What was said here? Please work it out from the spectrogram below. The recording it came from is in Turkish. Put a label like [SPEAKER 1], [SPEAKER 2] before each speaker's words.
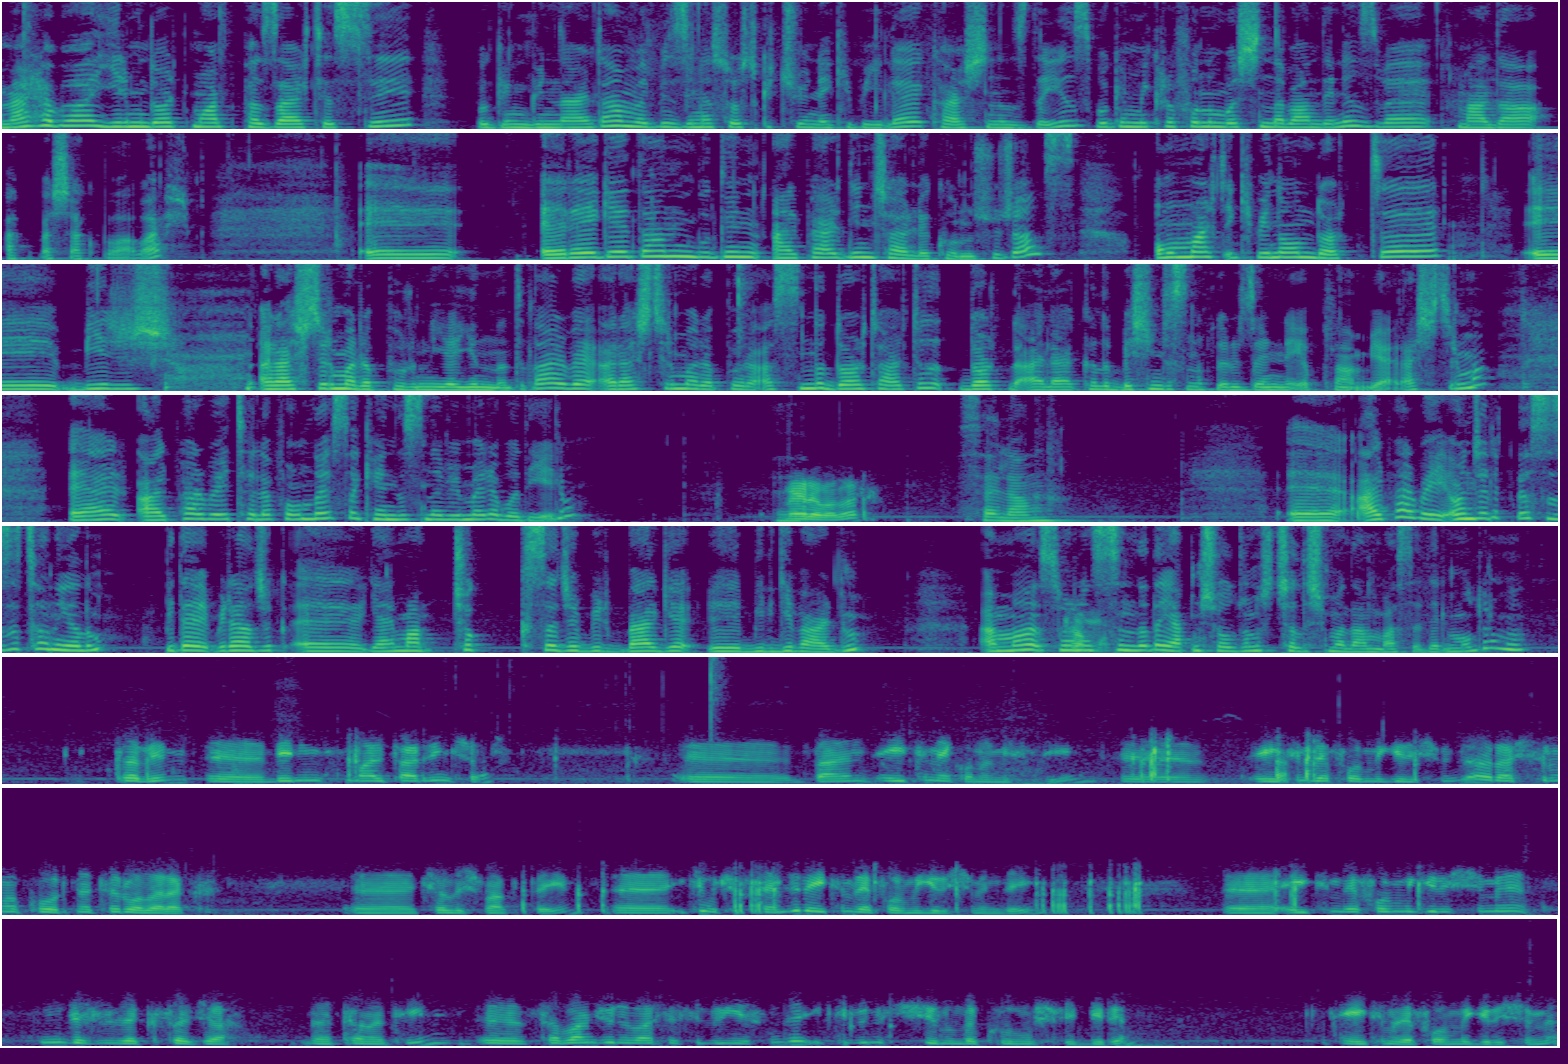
[SPEAKER 1] Merhaba 24 Mart Pazartesi bugün günlerden ve biz yine Söz Küçüğün ekibiyle karşınızdayız. Bugün mikrofonun başında ben Deniz ve Melda Akbaş Akboğa var. E, ERG'den bugün Alper Dinçer'le konuşacağız. 10 Mart 2014'te e, bir araştırma raporunu yayınladılar ve araştırma raporu aslında 4 artı 4 ile alakalı 5. sınıflar üzerine yapılan bir araştırma. Eğer Alper Bey telefondaysa kendisine bir merhaba diyelim.
[SPEAKER 2] Merhabalar.
[SPEAKER 1] Selam. E, Alper Bey öncelikle sizi tanıyalım. Bir de birazcık e, yani ben çok kısaca bir belge e, bilgi verdim. Ama sonrasında tamam. da yapmış olduğunuz çalışmadan bahsedelim olur mu?
[SPEAKER 2] Tabii. E, benim ismim Alper Dinçer. E, ben eğitim ekonomistiyim. E, eğitim reformu girişiminde araştırma koordinatörü olarak e, çalışmaktayım. E, iki buçuk senedir eğitim reformu girişimindeyim. E, eğitim reformu girişimi de size kısaca tanıtayım. E, Sabancı Üniversitesi bünyesinde 2003 yılında kurulmuş bir birim. Eğitim reformu girişimi.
